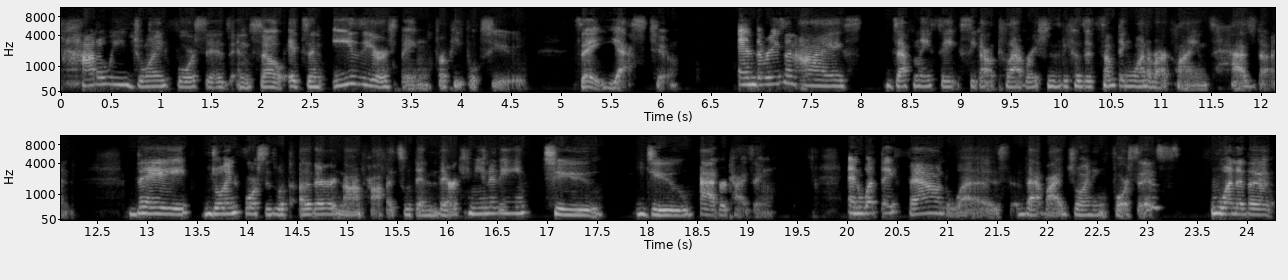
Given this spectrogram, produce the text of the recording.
How do we join forces? And so it's an easier thing for people to say yes to. And the reason I definitely seek, seek out collaborations because it's something one of our clients has done. They join forces with other nonprofits within their community to do advertising. And what they found was that by joining forces, one of the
